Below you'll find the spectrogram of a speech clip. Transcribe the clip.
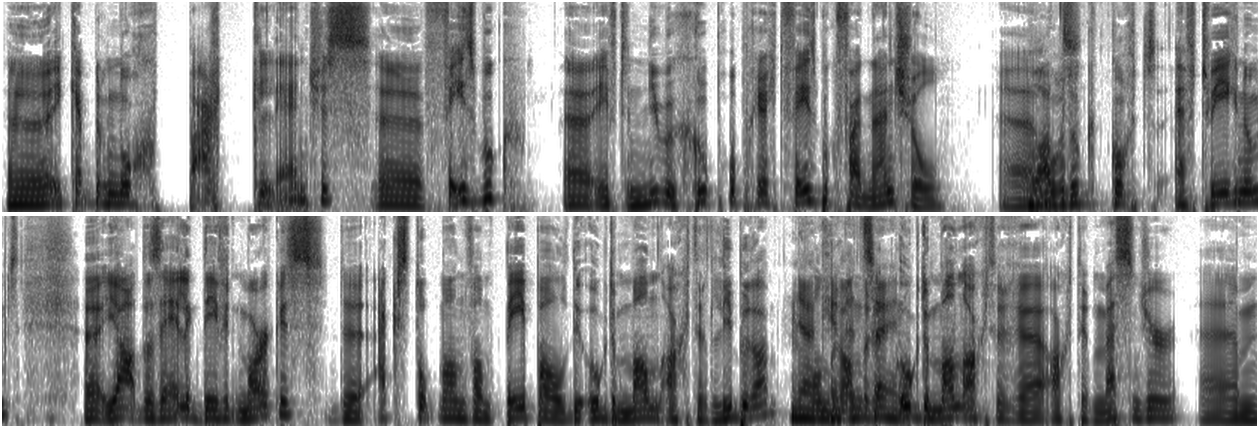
Eh, ik heb er nog een paar kleintjes. Eh, Facebook eh, heeft een nieuwe groep opgericht, Facebook Financial. Wat? wordt ook kort F2 genoemd. Ja, dat is eigenlijk David Marcus, de ex-topman van PayPal, die ook de man achter Libra, onder andere. Ook de man achter, achter Messenger. Ehm,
